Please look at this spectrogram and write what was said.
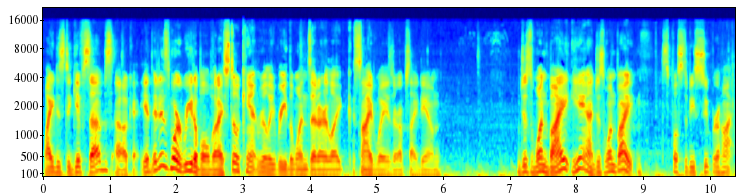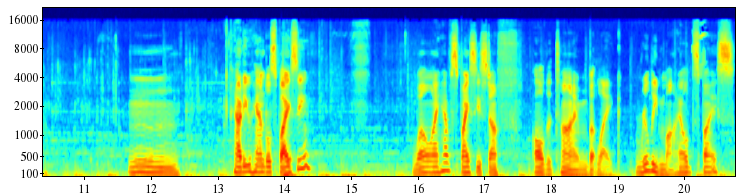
White is to give subs? Oh, okay. It, it is more readable, but I still can't really read the ones that are like sideways or upside down. Just one bite? Yeah, just one bite. It's supposed to be super hot. Mmm. How do you handle spicy? Well, I have spicy stuff all the time, but like really mild spice.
